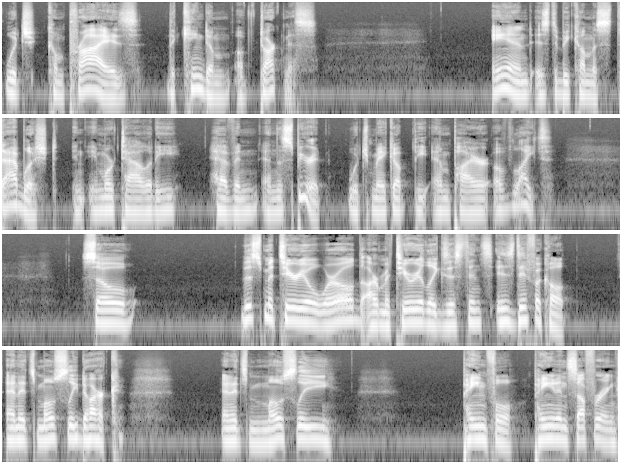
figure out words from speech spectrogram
which comprise the kingdom of darkness, and is to become established in immortality, heaven, and the spirit, which make up the empire of light. So, this material world, our material existence, is difficult and it's mostly dark and it's mostly painful, pain and suffering.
